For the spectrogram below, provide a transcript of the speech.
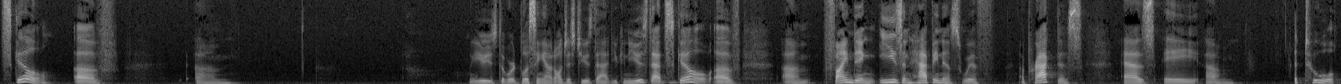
skill of. Um, we use the word blissing out, I'll just use that. You can use that skill of um, finding ease and happiness with a practice as a um, a tool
